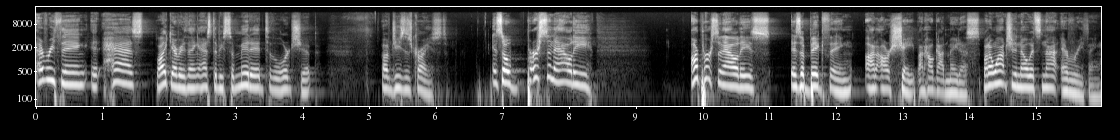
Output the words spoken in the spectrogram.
everything it has, like everything, it has to be submitted to the lordship of Jesus Christ. And so, personality, our personalities is a big thing on our shape, on how God made us. But I want you to know it's not everything.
